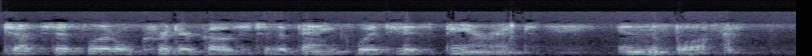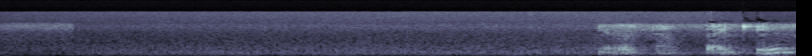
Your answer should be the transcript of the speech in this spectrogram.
just as little critter goes to the bank with his parent in the book. Here we go. Thank you.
